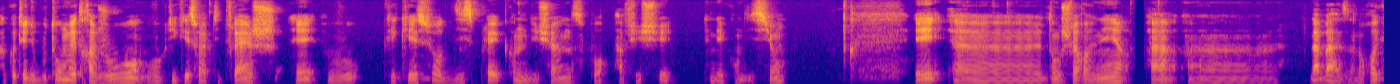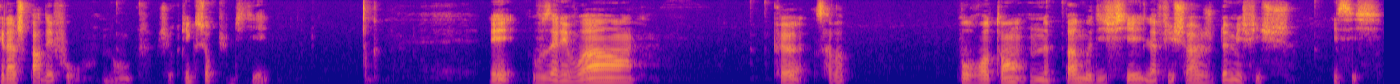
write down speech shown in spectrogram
à côté du bouton mettre à jour, vous cliquez sur la petite flèche et vous cliquez sur Display Conditions pour afficher les conditions. Et euh, donc je vais revenir à euh, la base, le réglage par défaut. Donc je clique sur publier. Et vous allez voir que ça va pour autant ne pas modifier l'affichage de mes fiches. Ici.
